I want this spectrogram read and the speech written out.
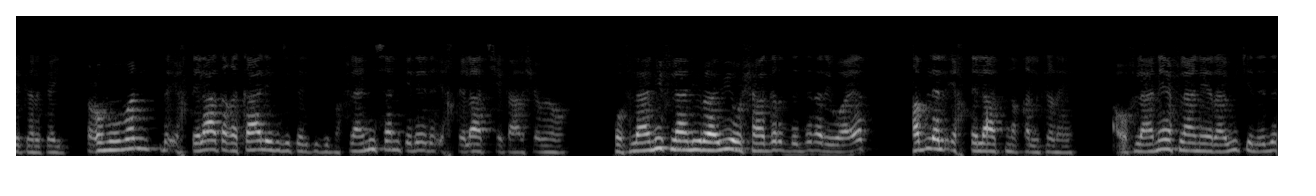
ذکر کوي عموما د اختلاط غ کالم ذکر کوي په فلانی سن کې د اختلاط شکار شوی وو خو فلانی فلانی راوی او شاګرد د دغه روایت قبل الاختلاط نقل کړي او فلانه فلانه راوی چې د دې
